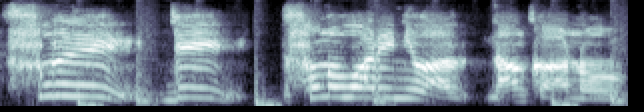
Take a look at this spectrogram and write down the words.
それで、その割には、なんかあの、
